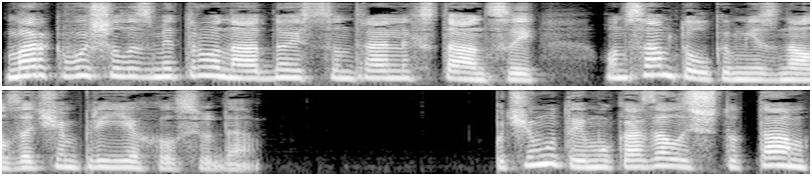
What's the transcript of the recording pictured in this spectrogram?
Марк вышел из метро на одной из центральных станций. Он сам толком не знал, зачем приехал сюда. Почему-то ему казалось, что там,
